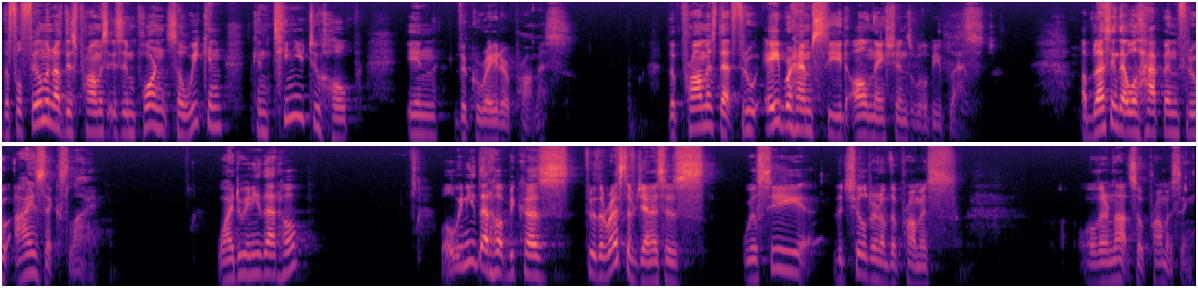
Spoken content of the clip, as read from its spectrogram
the fulfillment of this promise is important so we can continue to hope in the greater promise the promise that through Abraham's seed all nations will be blessed a blessing that will happen through Isaac's line. Why do we need that hope? Well, we need that hope because through the rest of Genesis, we'll see the children of the promise, well, they're not so promising.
